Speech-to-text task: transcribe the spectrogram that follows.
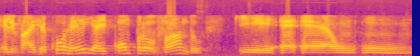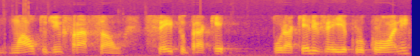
ele vai recorrer e aí comprovando que é, é um, um, um, auto de infração feito para que, por aquele veículo clone,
